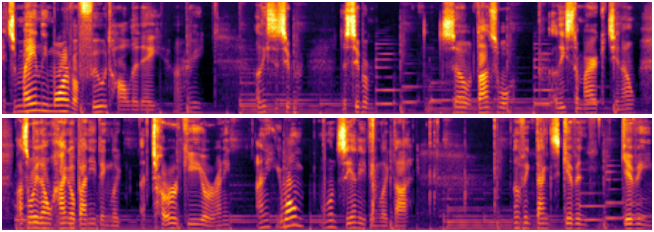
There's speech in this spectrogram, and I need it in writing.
it's mainly more of a food holiday, alright? At least the super, the super. So that's what. At least Americans, you know. That's why they don't hang up anything like a turkey or any. Any. You won't won't see anything like that. Nothing Thanksgiving giving.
